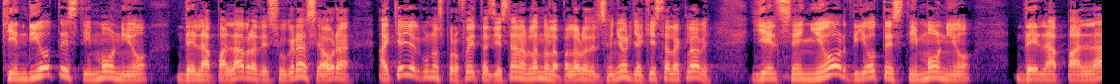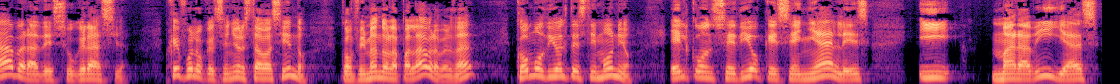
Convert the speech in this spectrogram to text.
quien dio testimonio de la palabra de su gracia. Ahora, aquí hay algunos profetas y están hablando la palabra del Señor, y aquí está la clave. Y el Señor dio testimonio de la palabra de su gracia. ¿Qué fue lo que el Señor estaba haciendo? Confirmando la palabra, ¿verdad? ¿Cómo dio el testimonio? Él concedió que señales y maravillas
